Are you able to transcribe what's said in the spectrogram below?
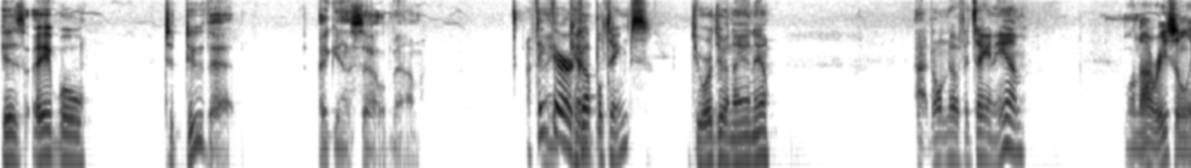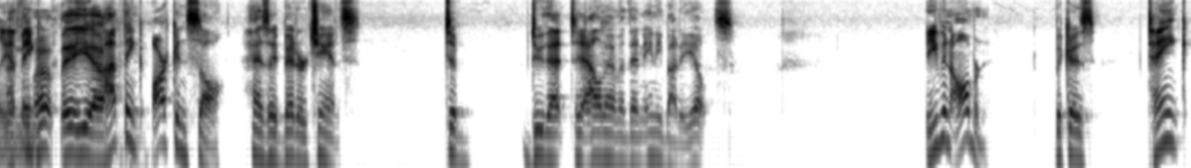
is able to do that against Alabama? I think there are a can- couple teams. Georgia and A&M? I don't know if it's A and M. Well, not recently. I, I mean, think- Well, they- yeah. I think Arkansas has a better chance to do that to Alabama than anybody else. Even Auburn, because Tank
